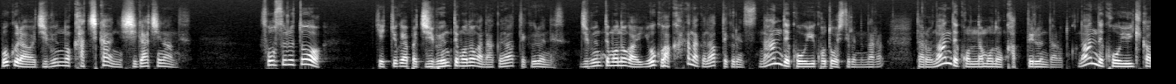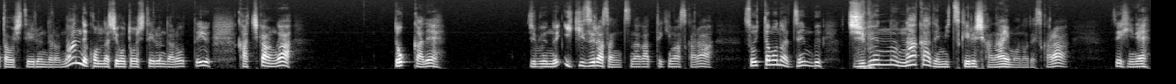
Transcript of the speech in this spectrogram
僕らは自分の価値観にしがちなんです。そうすると結局やっぱり自分ってものがなくなってくるんです。自分ってものがよく分からなくなってくるんです。なんでこういうことをしてるんだろうなんでこんなものを買ってるんだろうとかなんでこういう生き方をしているんだろうなんでこんな仕事をしているんだろうっていう価値観がどっかで自分の生きづらさにつながってきますからそういったものは全部自分の中で見つけるしかないものですから是非ね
